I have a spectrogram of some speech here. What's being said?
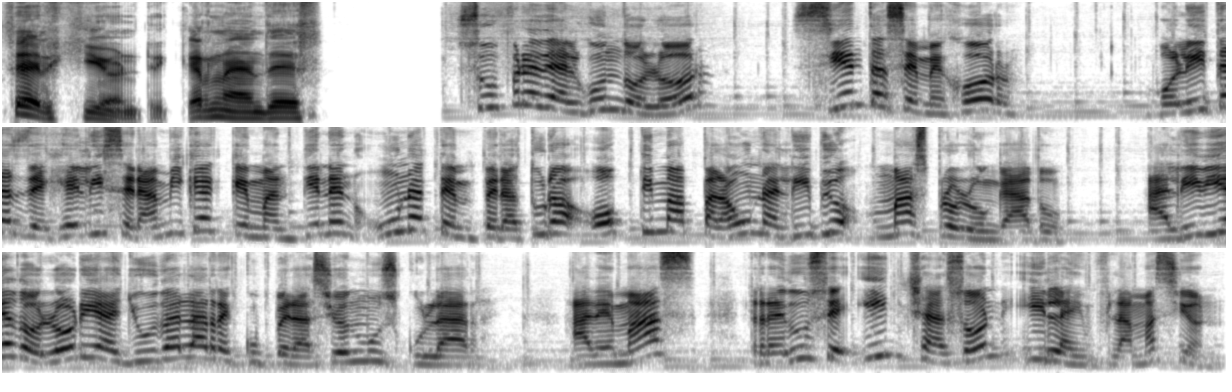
Sergio Enrique Hernández. ¿Sufre de algún dolor? Siéntase mejor. Bolitas de gel y cerámica que mantienen una temperatura óptima para un alivio más prolongado. Alivia dolor y ayuda a la recuperación muscular. Además, reduce hinchazón y la inflamación.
